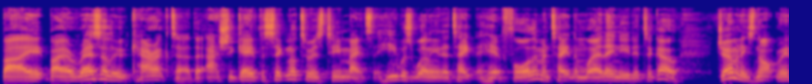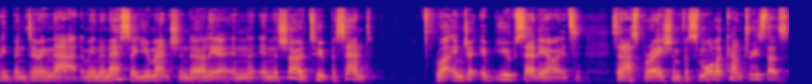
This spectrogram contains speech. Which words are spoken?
by by a resolute character that actually gave the signal to his teammates that he was willing to take the hit for them and take them where they needed to go. Germany's not really been doing that. I mean, Anessa, you mentioned earlier in the, in the show, two percent. Well, in, you've said you know it's it's an aspiration for smaller countries. That's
